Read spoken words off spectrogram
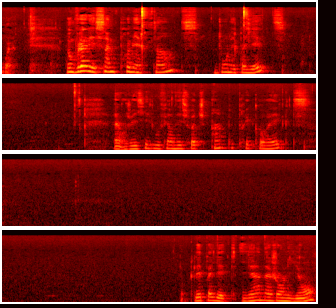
Voilà. Donc voilà les cinq premières teintes, dont les paillettes. Alors je vais essayer de vous faire des swatchs à peu près corrects. Donc les paillettes, il y a un agent liant.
